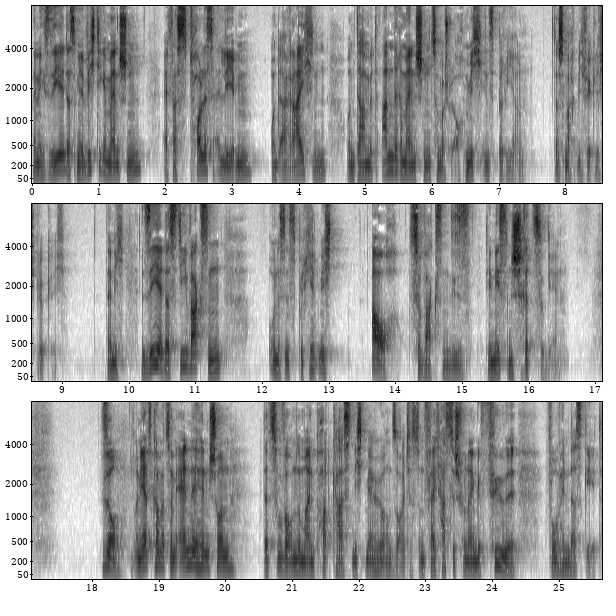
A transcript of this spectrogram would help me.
wenn ich sehe, dass mir wichtige Menschen etwas Tolles erleben und erreichen und damit andere Menschen, zum Beispiel auch mich, inspirieren. Das macht mich wirklich glücklich. Denn ich sehe, dass die wachsen und es inspiriert mich auch zu wachsen, dieses, den nächsten Schritt zu gehen. So, und jetzt kommen wir zum Ende hin schon dazu, warum du meinen Podcast nicht mehr hören solltest. Und vielleicht hast du schon ein Gefühl, wohin das geht.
